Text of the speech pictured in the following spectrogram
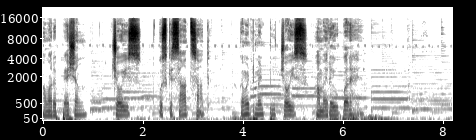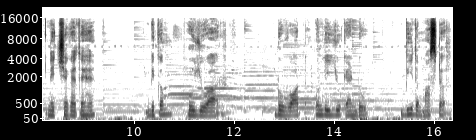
हमारे पैशन चॉइस उसके साथ साथ कमिटमेंट टू चॉइस हमारे ऊपर है। निश्चय कहते हैं become who you are do what only you can do be the master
